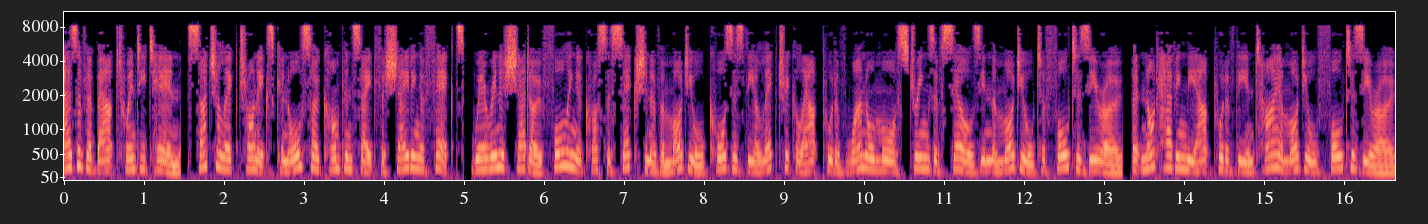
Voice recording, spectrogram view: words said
As of about 2010, such electronics can also compensate for shading effects, wherein a shadow falling across a section of a module causes the electrical output of one or more strings of cells in the module to fall to zero, but not having the output of the entire module fall to zero.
